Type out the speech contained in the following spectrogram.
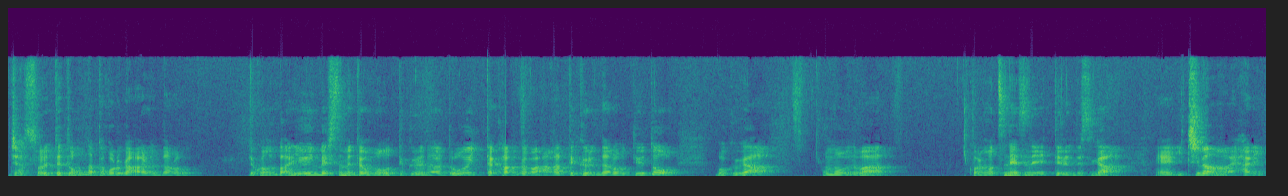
じゃあそれってどんなところがあるんだろう。でこのバリューインベストメントが戻ってくるならどういった株価が上がってくるんだろうっていうと僕が思うのはこれも常々言ってるんですが、え一番はやはり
